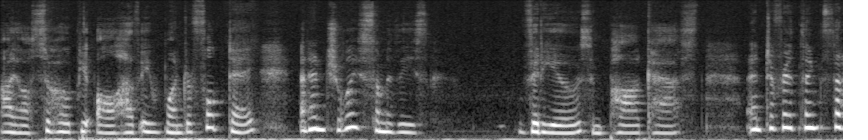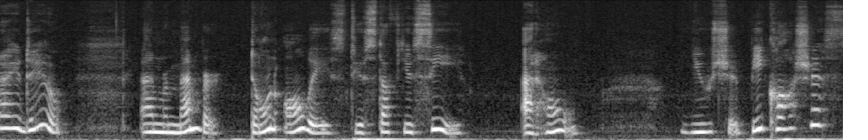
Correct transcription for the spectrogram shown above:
I also hope you all have a wonderful day and enjoy some of these videos and podcasts and different things that I do. And remember, don't always do stuff you see at home. You should be cautious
